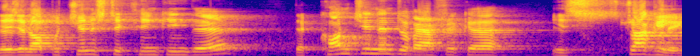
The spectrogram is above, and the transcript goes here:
There's an opportunistic thinking there. The continent of Africa is struggling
